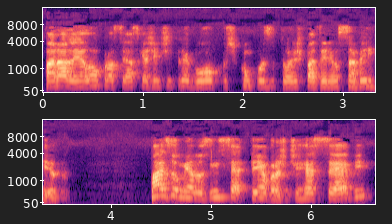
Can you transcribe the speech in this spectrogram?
paralelo ao processo que a gente entregou para os compositores fazerem o samba enredo. Mais ou menos em setembro, a gente recebe,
